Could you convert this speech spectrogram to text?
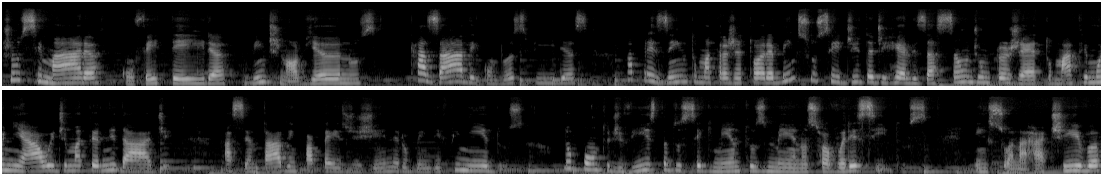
Jucimara, confeiteira, 29 anos, casada e com duas filhas, apresenta uma trajetória bem-sucedida de realização de um projeto matrimonial e de maternidade, assentado em papéis de gênero bem definidos, do ponto de vista dos segmentos menos favorecidos. Em sua narrativa,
